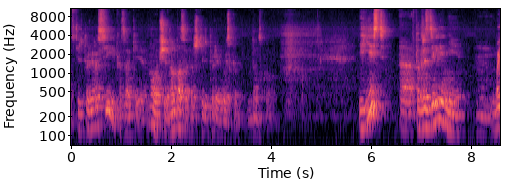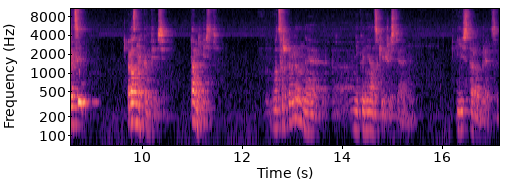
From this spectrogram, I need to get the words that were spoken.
с территории России, казаки, ну вообще Донбасс это же территория войска Донского. И есть э, в подразделении бойцы разных конфессий. Там есть воцерковленные э, никонианские христиане, есть старобрядцы,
